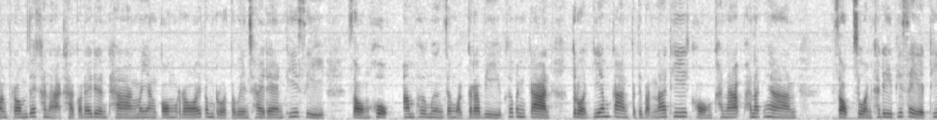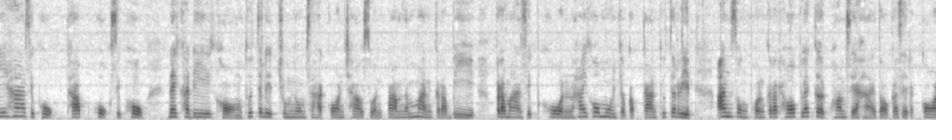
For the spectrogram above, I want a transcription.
รณ์พร้อมด้วยคณะค่ะก็ได้เดินทางมายังกองร้อยตำรวจตระเวนชายแดนที่ 426 อำเภอเมืองจังหวัดกระบี่เพื่อเป็นการตรวจเยี่ยมการปฏิบัติหน้าที่ของคณะพนักงาน สอบสวนคดีพิเศษที่ 56 ทับ 66 ในคดีของทุจริตชุมนุมสหกรณ์ชาวสวนปาล์มน้ำมันกระบี่ ประมาณ 10 คน ให้ข้อมูลเกี่ยวกับการทุจริต อันส่งผลกระทบและเกิดความเสียหายต่อเกษตรกร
